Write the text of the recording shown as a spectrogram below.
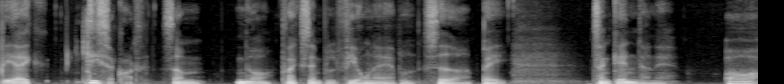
bliver ikke lige så godt, som når for eksempel Fiona Apple sidder bag tangenterne og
